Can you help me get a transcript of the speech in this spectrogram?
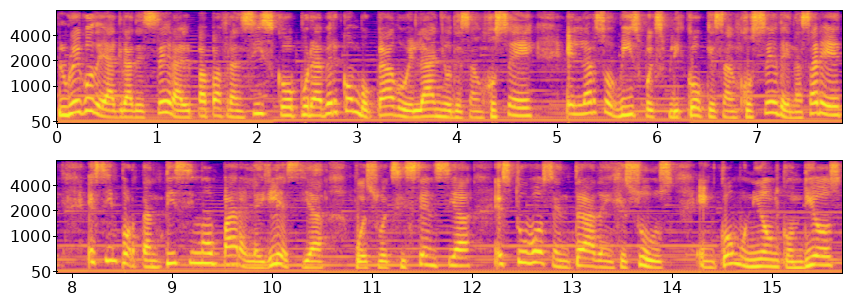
luego de agradecer al Papa Francisco por haber convocado el año de San José, el arzobispo explicó que San José de Nazaret es importantísimo para la Iglesia, pues su existencia estuvo centrada en Jesús, en comunión con Dios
